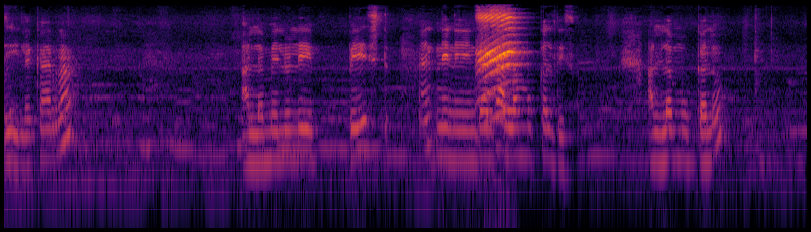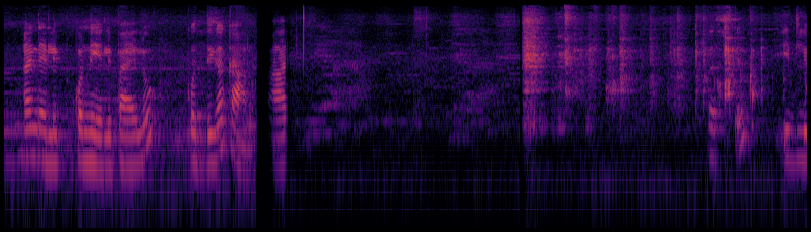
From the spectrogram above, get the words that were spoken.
జీలకర్ర అల్లం వెల్లుల్లి పేస్ట్. అండ్ నేను ఏంటంటే అల్లం ముక్కలు తీసుకున్నాను అల్లం ముక్కలు అండ్ ఎల్లి కొన్ని ఎల్లిపాయలు కొద్దిగా కారం. ఫస్ట్ ఇడ్లీ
